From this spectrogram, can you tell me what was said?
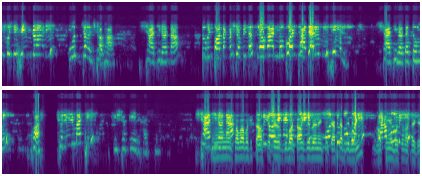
একুশে ফেব্রুয়ারি উজ্জ্বল সভা। স্বাধীনতা তুমি পতাকা শোভিত স্লোগান মুখর ঝাঁঝালো মিছিল। স্বাধীনতা তুমি ফসলের মাঠে কৃষকের হাসি। স্বাধীনতা হুম, সবাই বসে টাচ তুমি করতে রোদের দুবার টাচ দিবেন একটু ক্যাপচার দিবেন পুকুরে রকিং থেকে।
